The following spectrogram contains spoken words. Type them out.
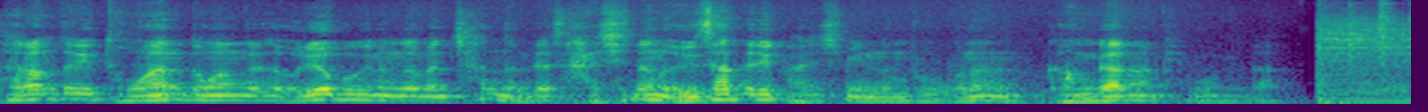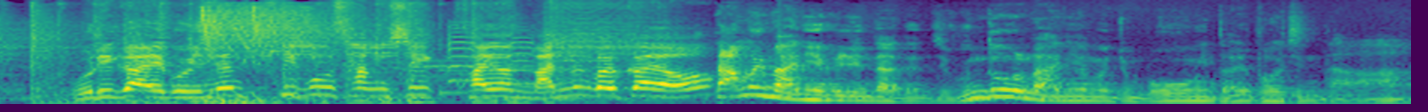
사람들이 동안 동안 그래서 어려 보이는 것만 찾는데 사실은 의사들이 관심 있는 부분은 건강한 피부입니다. 우리가 알고 있는 피부 상식 과연 맞는 걸까요? 땀을 많이 흘린다든지 운동을 많이 하면 좀 모공이 넓어진다.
